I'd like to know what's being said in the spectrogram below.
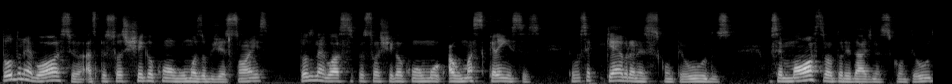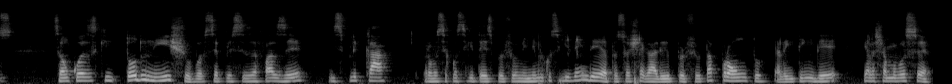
todo negócio, as pessoas chegam com algumas objeções, todo negócio as pessoas chegam com uma, algumas crenças. Então, você quebra nesses conteúdos, você mostra autoridade nesses conteúdos. São coisas que todo nicho você precisa fazer e explicar para você conseguir ter esse perfil mínimo e conseguir vender. A pessoa chegar ali, o perfil tá pronto, ela entender e ela chama você.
